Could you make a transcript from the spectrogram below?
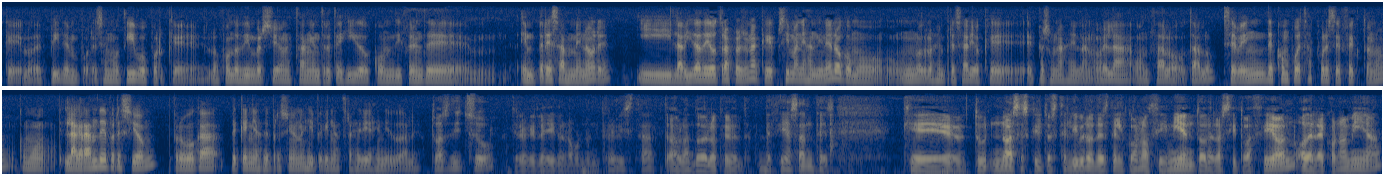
que lo despiden por ese motivo, porque los fondos de inversión están entretejidos con diferentes mm, empresas menores, y la vida de otras personas que sí manejan dinero, como uno de los empresarios que es personaje en la novela, Gonzalo Otalo, se ven descompuestas por ese efecto, ¿no? Como la gran depresión provoca pequeñas depresiones y pequeñas tragedias individuales. Tú has dicho, creo que he leído en alguna entrevista, hablando de lo que decías antes, que tú no has escrito este libro desde el conocimiento de la situación o de la economía,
